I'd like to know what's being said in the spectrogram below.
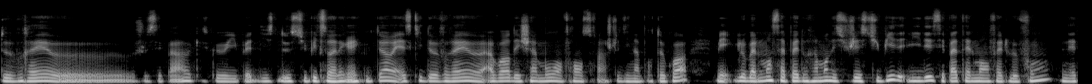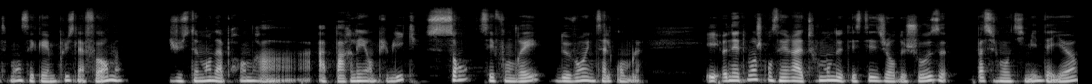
devrait, euh, je sais pas, qu'est-ce qu'il peut être de stupide sur l'agriculteur, mais est-ce qu'il devrait euh, avoir des chameaux en France? Enfin, je te dis n'importe quoi, mais globalement, ça peut être vraiment des sujets stupides. L'idée, c'est pas tellement en fait le fond, honnêtement, c'est quand même plus la forme, justement d'apprendre à, à parler en public sans s'effondrer devant une salle comble. Et honnêtement, je conseillerais à tout le monde de tester ce genre de choses, pas seulement aux timides d'ailleurs,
